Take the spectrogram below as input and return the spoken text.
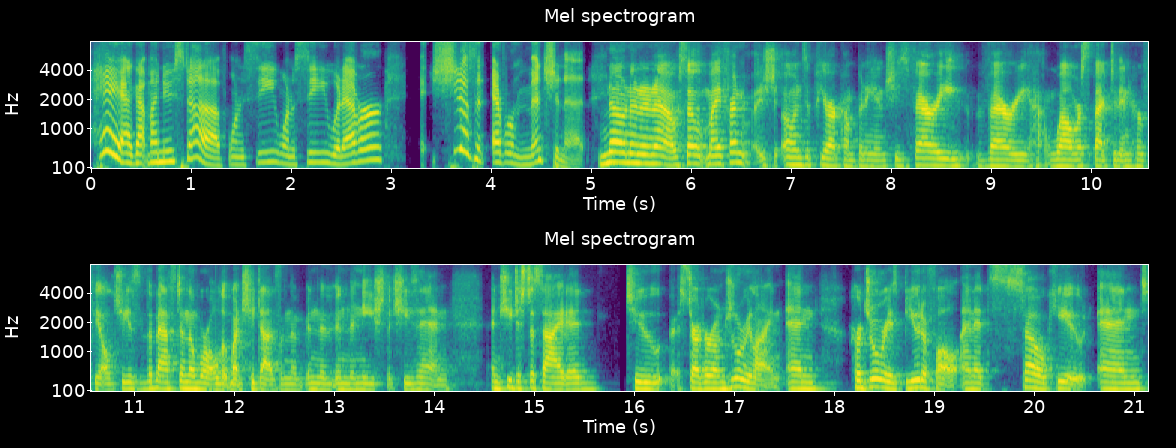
Hey, I got my new stuff. Want to see, want to see, whatever. Eh, she doesn't ever mention it. No, no, no, no. So my friend she owns a PR company and she's very, very well respected in her field. She's the best in the world at what she does in the in the in the niche that she's in. And she just decided to start her own jewelry line. And her jewelry is beautiful and it's so cute. And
